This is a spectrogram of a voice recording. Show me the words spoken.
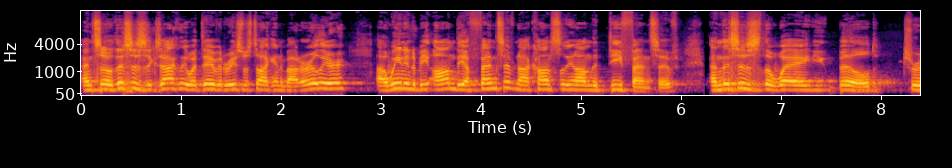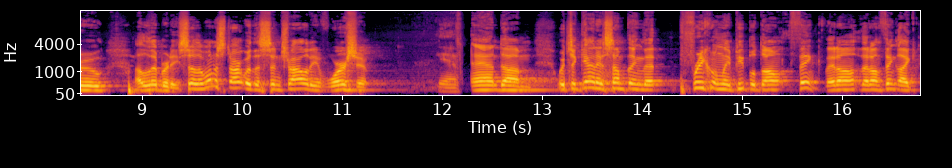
And so, this is exactly what David Reese was talking about earlier. Uh, we need to be on the offensive, not constantly on the defensive. And this is the way you build true uh, liberty. So, I want to start with the centrality of worship. Yeah. And um, which again is something that frequently people don't think. They don't. They don't think like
